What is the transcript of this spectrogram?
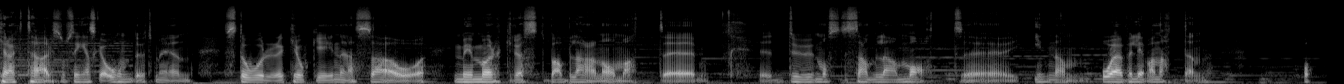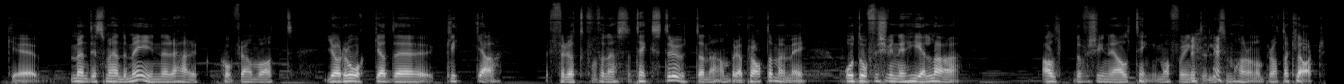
karaktär som ser ganska ond ut med en stor krokig näsa och med mörk röst babblar han om att eh, du måste samla mat eh, innan och överleva natten. Och, eh, men det som hände mig när det här kom fram var att jag råkade klicka för att få nästa textruta när han började prata med mig och då försvinner hela allt, då försvinner allting, man får inte liksom höra någon prata klart.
